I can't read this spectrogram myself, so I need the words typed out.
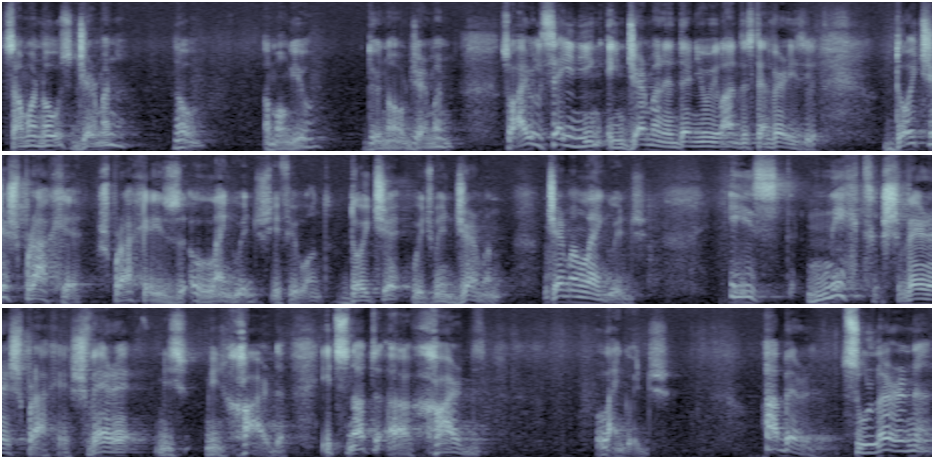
Someone knows German? No? Among you? Do you know German? So I will say in, in German and then you will understand very easily. Deutsche Sprache, Sprache is language if you want. Deutsche, which means German, German language ist nicht schwere Sprache. Schwere means, means hard. It's not a hard language. Aber zu lernen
